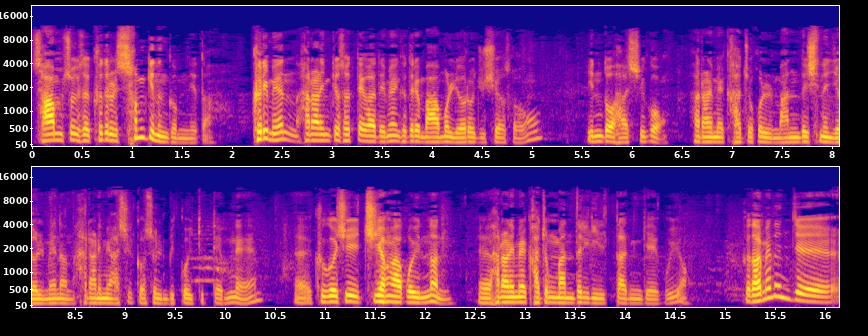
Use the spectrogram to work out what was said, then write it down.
삶 속에서 그들을 섬기는 겁니다. 그러면 하나님께서 때가 되면 그들의 마음을 열어주셔서 인도하시고 하나님의 가족을 만드시는 열매는 하나님이 하실 것을 믿고 있기 때문에 에, 그것이 지향하고 있는 에, 하나님의 가족 만들기 1단계고요. 그 다음에는 이제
